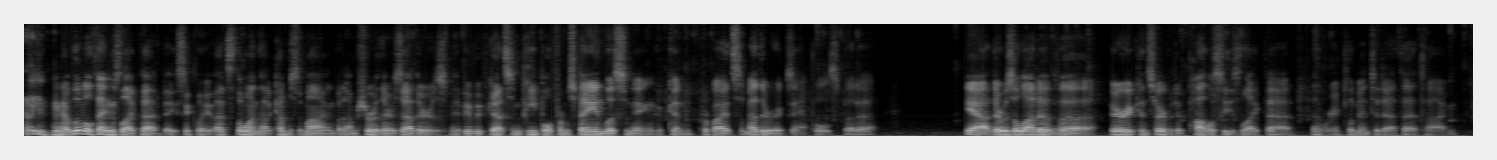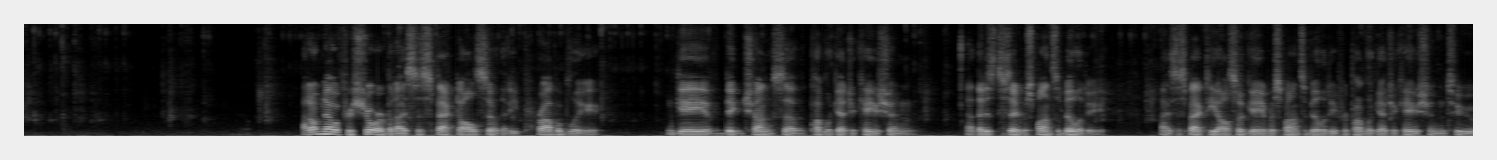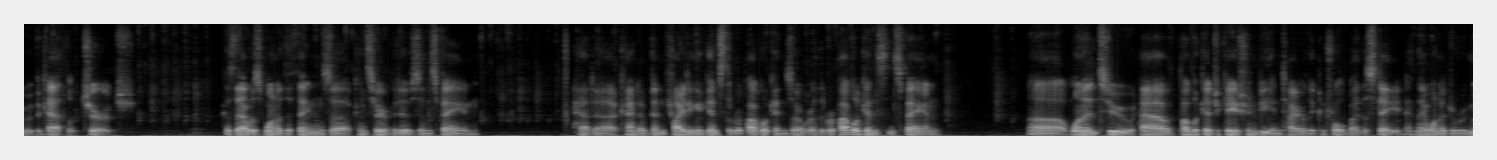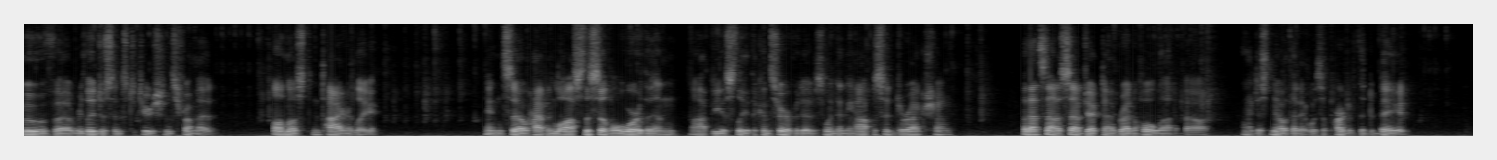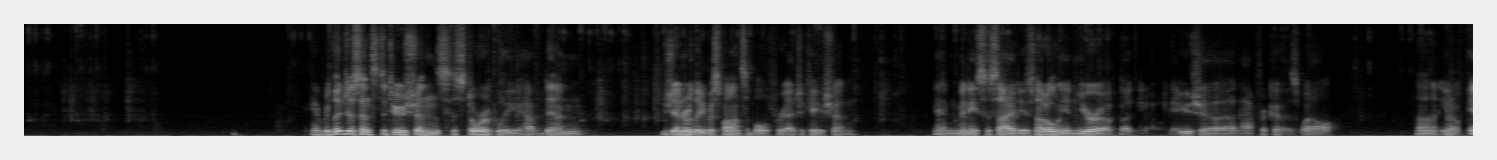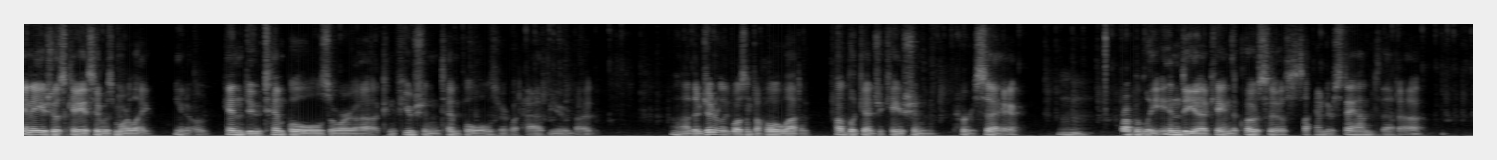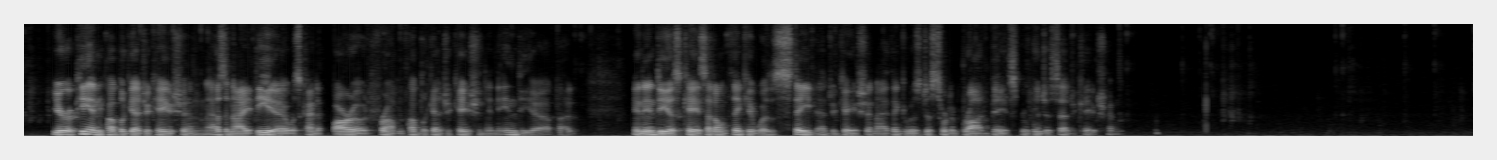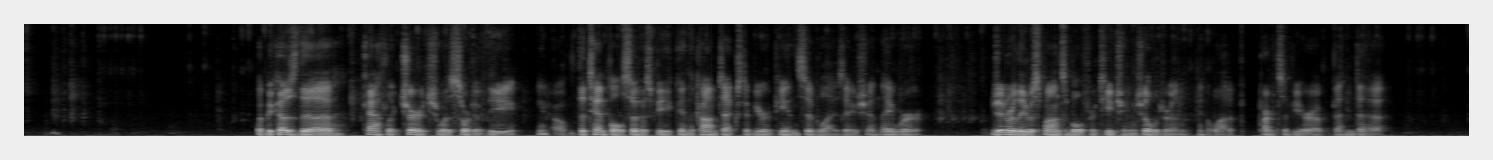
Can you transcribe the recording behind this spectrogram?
you know, little things like that, basically. That's the one that comes to mind, but I'm sure there's others. Maybe we've got some people from Spain listening who can provide some other examples. But uh, yeah, there was a lot of uh, very conservative policies like that that were implemented at that time. I don't know for sure, but I suspect also that he probably gave big chunks of public education uh, that is to say, responsibility. I suspect he also gave responsibility for public education to the Catholic Church, because that was one of the things uh, conservatives in Spain had uh, kind of been fighting against the Republicans over. The Republicans in Spain uh, wanted to have public education be entirely controlled by the state, and they wanted to remove uh, religious institutions from it almost entirely. And so, having lost the Civil War, then obviously the conservatives went in the opposite direction. But that's not a subject I've read a whole lot about. I just know that it was a part of the debate. Religious institutions historically have been generally responsible for education in many societies, not only in Europe, but you know, in Asia and Africa as well. Uh, you know, in Asia's case, it was more like you know Hindu temples or uh, Confucian temples or what have you, but uh, there generally wasn't a whole lot of public education per se. Mm-hmm probably India came the closest. I understand that uh, European public education as an idea was kind of borrowed from public education in India, but in India's case, I don't think it was state education. I think it was just sort of broad based religious education. But because the Catholic Church was sort of the, you know, the temple, so to speak, in the context of European civilization, they were generally responsible for teaching children in a lot of parts of Europe. And uh,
